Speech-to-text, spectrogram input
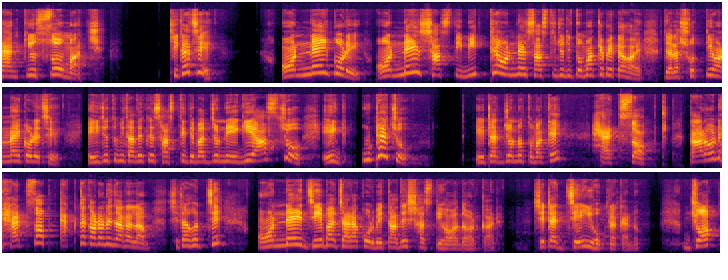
thank you so much ঠিক আছে? অন্যায় করে, অন্যায়ের শাস্তি, মিথ্যে অন্যায়ের শাস্তি যদি তোমাকে পেতে হয়, যারা সত্যি অন্যায় করেছে, এই যে তুমি তাদেরকে শাস্তি দেবার জন্য এগিয়ে আসছো এই উঠেছো, এটার জন্য তোমাকে হ্যাটসফট কারণ হ্যাটসফট একটা কারণে জানালাম, সেটা হচ্ছে অন্যায় যে বা যারা করবে তাদের শাস্তি হওয়া দরকার। সেটা যেই হোক না কেন। যত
